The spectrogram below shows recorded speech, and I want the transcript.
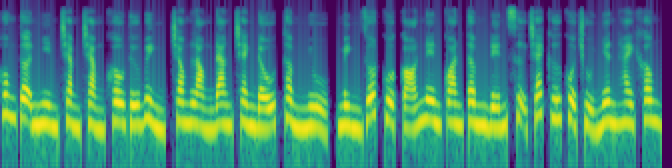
hung tợn nhìn chằm chằm khâu tứ bình trong lòng đang tranh đấu thầm nhủ, mình rốt cuộc có nên quan tâm đến sự trách cứ của chủ nhân hay không.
